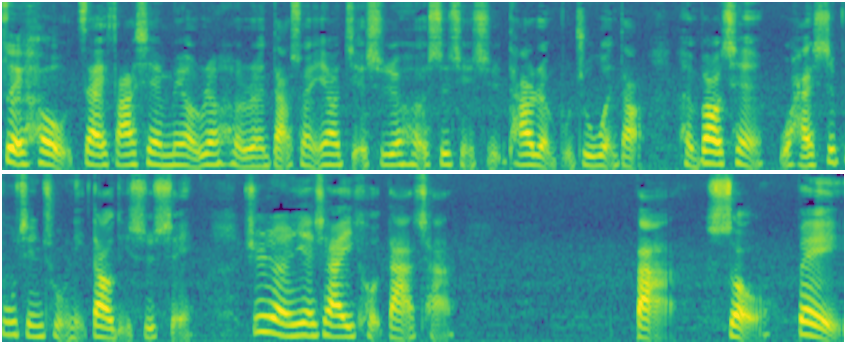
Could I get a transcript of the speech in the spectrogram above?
最后，在发现没有任何人打算要解释任何事情时，他忍不住问道：“很抱歉，我还是不清楚你到底是谁。”巨人咽下一口大茶，把手背，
